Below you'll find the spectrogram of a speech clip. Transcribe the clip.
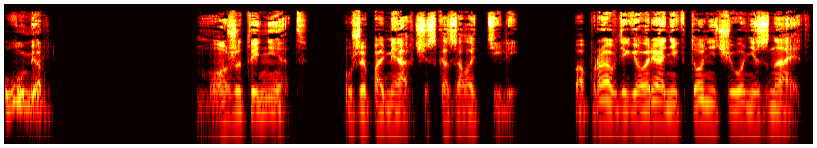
умер». «Может и нет», — уже помягче сказал Аттилий. «По правде говоря, никто ничего не знает».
